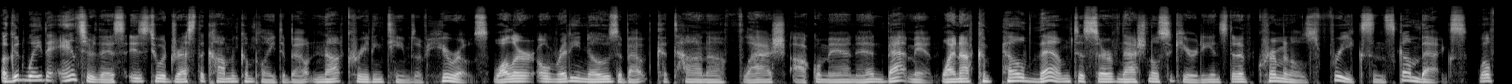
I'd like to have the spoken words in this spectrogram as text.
A good way to answer this is to address the common complaint about not creating teams of heroes. Waller already knows about Katana, Flash, Aquaman, and Batman. Why not compel them to serve national security instead of criminals, freaks, and scumbags? Well,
